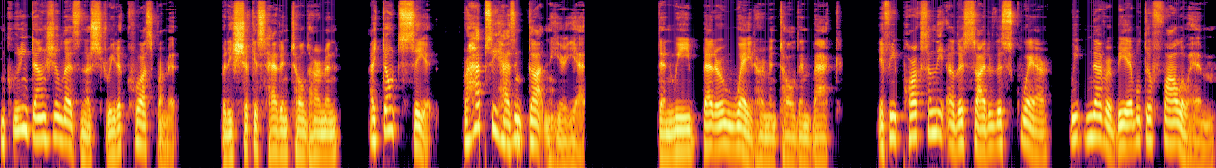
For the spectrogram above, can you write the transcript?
including down Zhelezna Street across from it. But he shook his head and told Hermann, I don't see it. Perhaps he hasn't gotten here yet. Then we better wait, Hermann told him back. If he parks on the other side of the square, we'd never be able to follow him.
